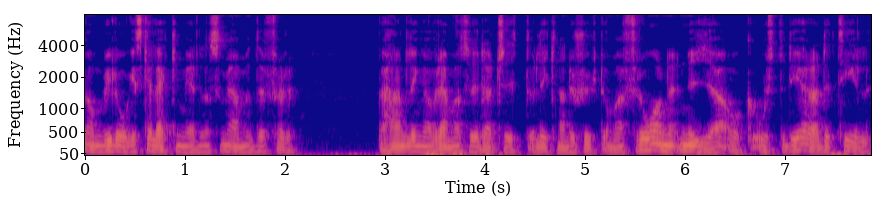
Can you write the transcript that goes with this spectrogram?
de biologiska läkemedlen som vi använder för behandling av reumatoid artrit och liknande sjukdomar från nya och ostuderade till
